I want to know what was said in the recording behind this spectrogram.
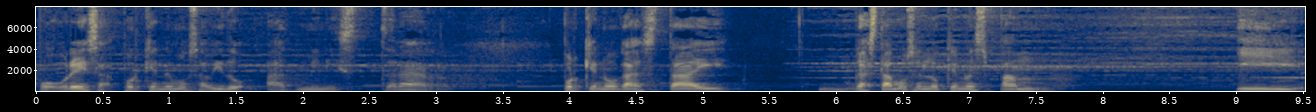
pobreza, porque no hemos sabido administrar, porque no gastáis, gastamos en lo que no es pan y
